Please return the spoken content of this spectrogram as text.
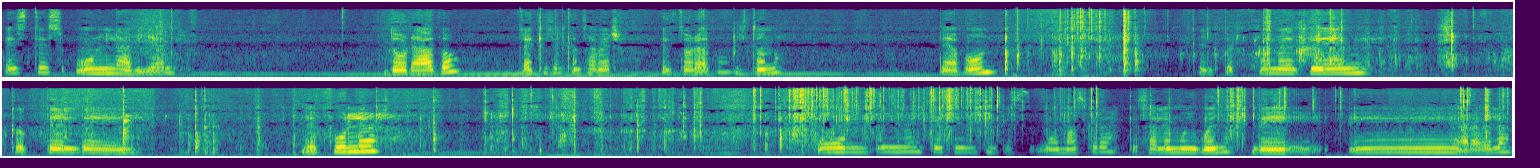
Este es un labial dorado, ya que se alcanza a ver, es dorado el tono de Avon el perfume de cóctel de, de Fuller. Un rímel que se dice que es como máscara que sale muy bueno de eh, Arabella.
